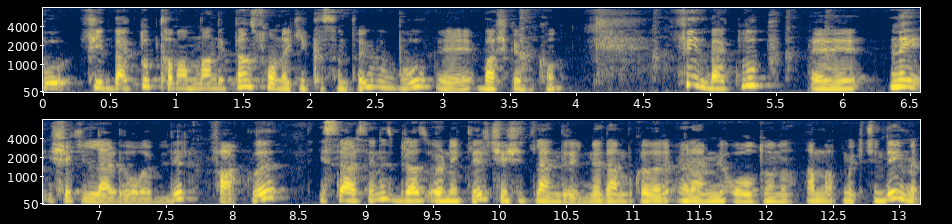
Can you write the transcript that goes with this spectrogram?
Bu feedback loop tamamlandıktan sonraki kısım tabii bu, bu e, başka bir konu. Feedback loop e, ne şekillerde olabilir? Farklı. İsterseniz biraz örnekleri çeşitlendirelim. Neden bu kadar önemli olduğunu anlatmak için değil mi?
